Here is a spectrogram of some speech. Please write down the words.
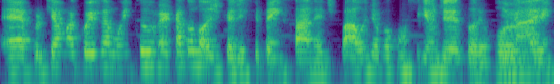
é, porque é uma coisa muito mercadológica de se pensar, né? Tipo, ah, onde eu vou conseguir um diretor? Eu vou em Demais.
